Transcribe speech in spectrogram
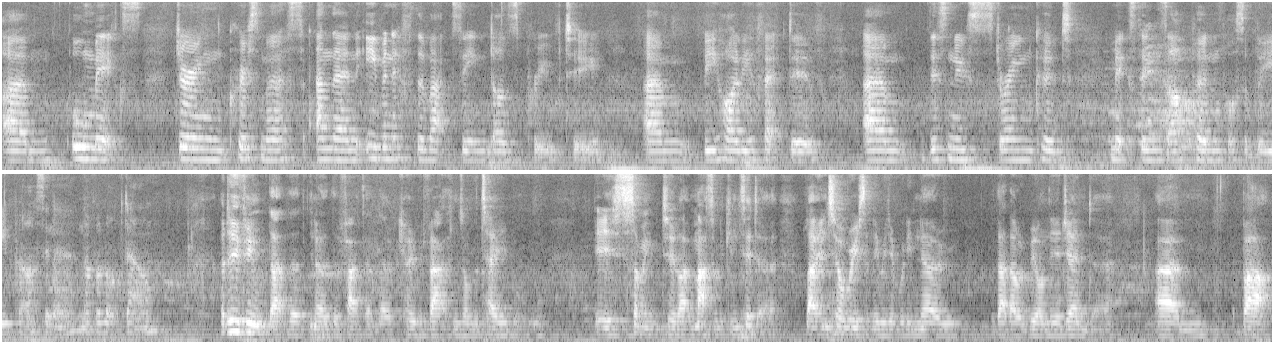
um, all mix during Christmas, and then even if the vaccine does prove to um, be highly effective, um, this new strain could mix things up and possibly put us in another lockdown. I do think that the you know the fact that the COVID vaccine's on the table is something to like massively consider. Like until recently, we didn't really know that that would be on the agenda. Um, but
